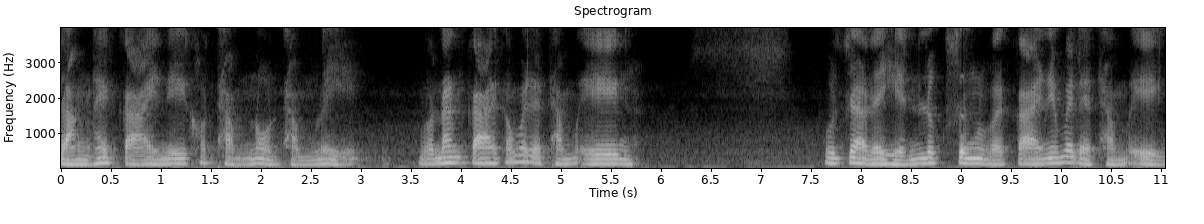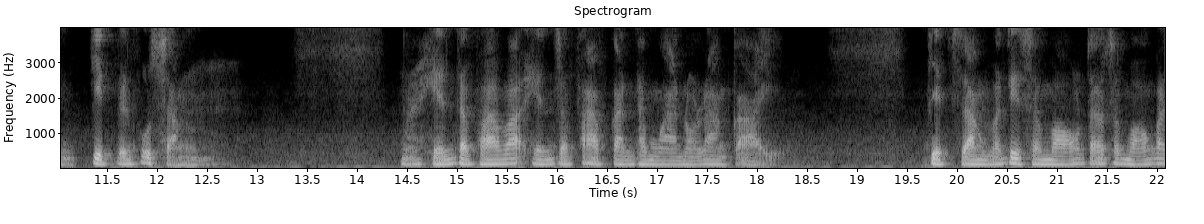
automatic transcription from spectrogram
สั่งให้กายนี้เขาทำโน่นทำนี่วันนั้นกายเขาไม่ได้ทำเองพระเจ้าได้เห็นลึกซึ้งว่ากายนี้ไม่ได้ทำเอง จิตเป็นผู้สั่ง เห็นสภาวะเห็นสภาพการทำงานของร่างกาย จิตสั่งมาที่สมองแต่สมองก็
